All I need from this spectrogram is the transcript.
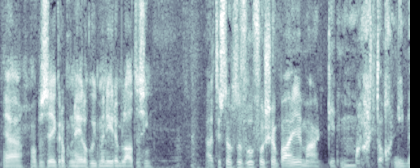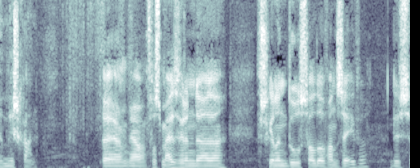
ja, op een, zeker op een hele goede manier hebben laten zien. het is nog te vroeg voor champagne, maar dit mag toch niet meer misgaan? Uh, ja, volgens mij is er een verschillend doelsaldo van zeven. Dus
